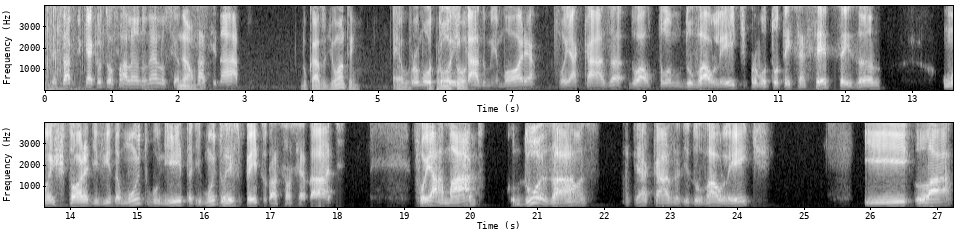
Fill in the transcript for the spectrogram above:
Você sabe de que é que eu tô falando, né, Luciano? Não. Assassinato. Do caso de ontem? É, o do promotor, promotor? Ricardo Memória foi à casa do autônomo Duval Leite. O promotor tem 66 anos. uma história de vida muito bonita, de muito respeito da sociedade. Foi armado com duas armas até a casa de Duval Leite e lá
